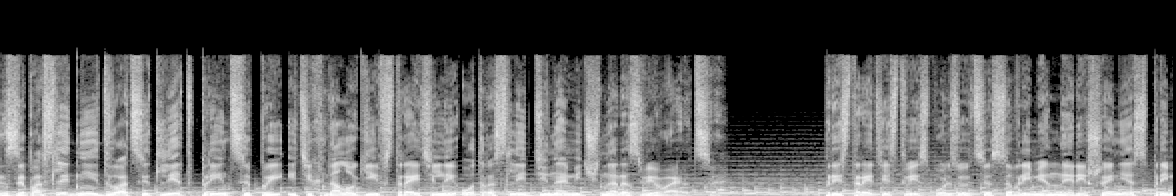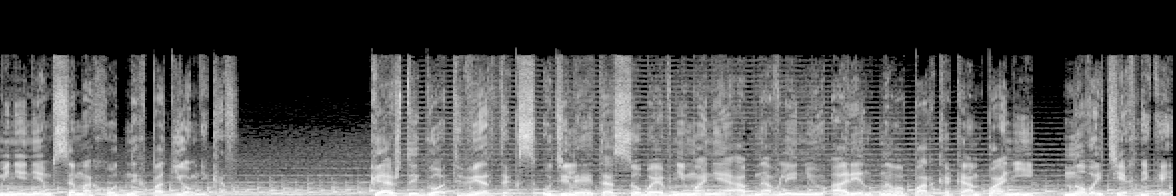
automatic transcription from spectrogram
За последние 20 лет принципы и технологии в строительной отрасли динамично развиваются. При строительстве используются современные решения с применением самоходных подъемников. Каждый год Vertex уделяет особое внимание обновлению арендного парка компаний новой техникой,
